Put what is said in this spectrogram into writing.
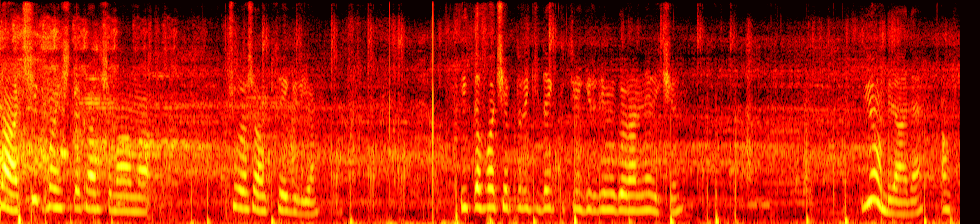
Ya çıkma işte karşıma ama. Şuraya kutuya gireceğim. İlk defa Chapter 2'de kutuya girdiğimi görenler için. Biliyor musun birader? Al.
